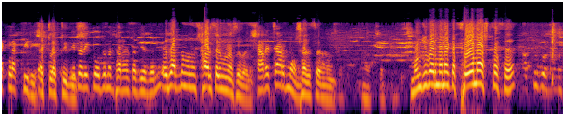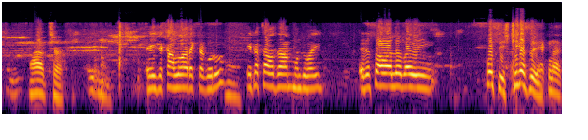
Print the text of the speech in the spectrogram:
এক লাখ তিরিশ। এক লাখ তিরিশ। এটার একটু ওজনের ধারণাটা দিয়ে দেন। এটা আপনার মনে সাড়ে চার মন আছে ভাই। সাড়ে চার মন? সাড়ে চার মন। আচ্ছা। মঞ্জু ভাইয়ের মনে একটা ফোন আসতেছে। আচ্ছা। এই যে কালো আর একটা গরু। এটা চাওয়া দাম মঞ্জু ভাই? এটা চাওয়া হলো ভাই পঁচিশ ঠিক আছে? এক লাখ।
